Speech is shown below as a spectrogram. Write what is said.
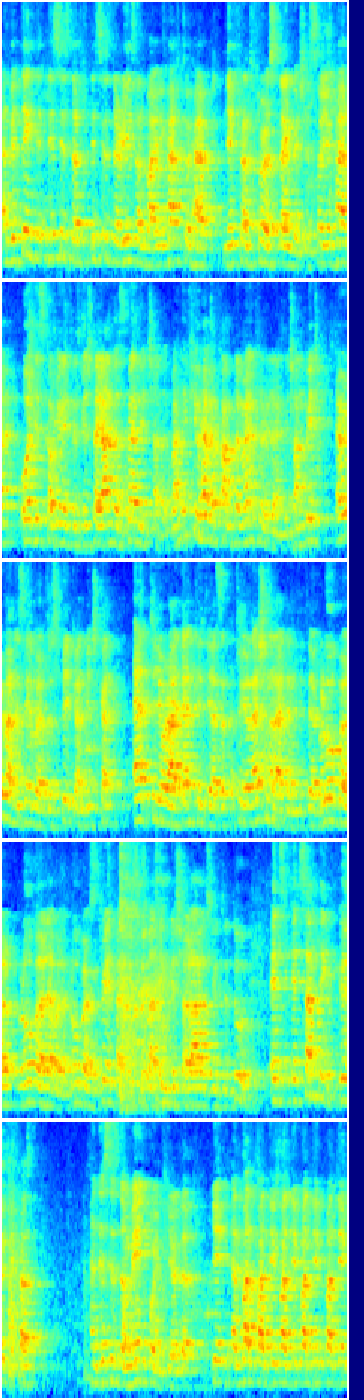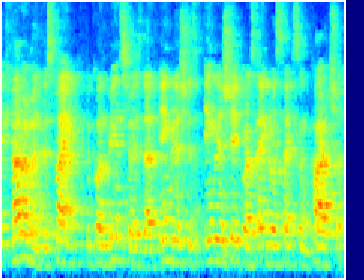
And we think that this is, the, this is the reason why you have to have different first languages. So you have all these communities which they understand each other. But if you have a complementary language on which everyone is able to speak and which can add to your identity, as a, to your national identity, a global, global level, a global street, and this is what English allows you to do, it's, it's something good because and this is the main point here, that and what, the, the, the, the government is trying to convince you is that English is English equals Anglo-Saxon culture.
